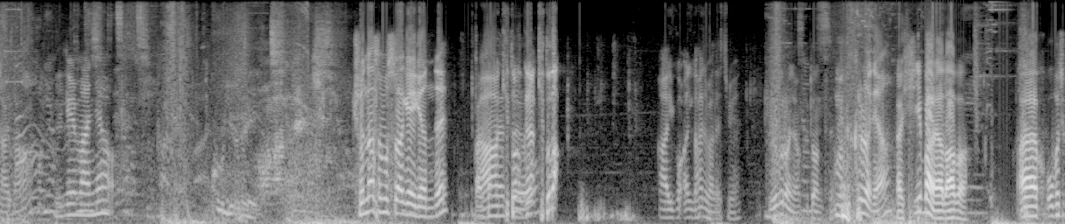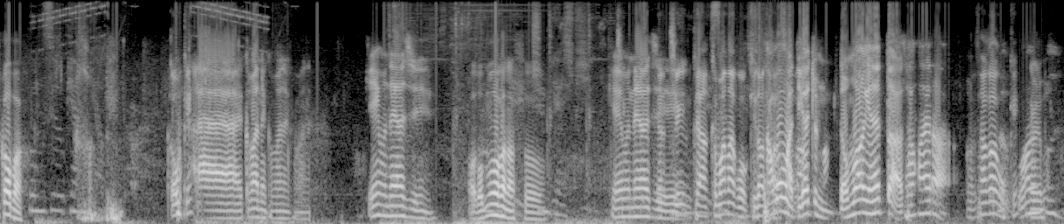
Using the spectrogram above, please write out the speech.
나이다 이길만요. 존나 스무스하게 이겼는데? 아 깔끔했어요. 기도 그냥 기도다 아 이거 아, 이거 하지 말랬지 왜 그러냐 구도한테 뭐 그러냐? 야 씨발 야 나와봐 아 오버치 꺼봐. 까볼게 아 그만해 그만해 그만해 게임은 해야지 어 너무 화가 났어. 게임은 해야지. 그냥 지금 그냥 그만하고 기도 상범아 네가 좀 너무하긴 했다. 사과해라. 어, 사과하고 올게. 뭐 하는 기다려봐. 거야?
